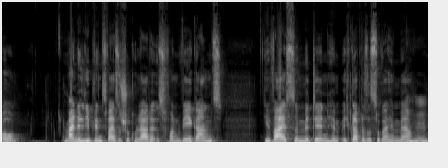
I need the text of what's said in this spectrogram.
Oh. Meine Lieblingsweiße Schokolade ist von Vegans. Die weiße mit den Him Ich glaube, das ist sogar Himbeer. Mhm.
